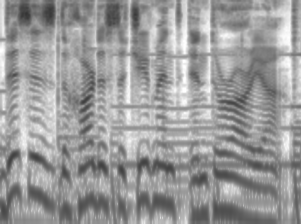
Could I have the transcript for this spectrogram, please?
This is the hardest achievement in Terraria.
